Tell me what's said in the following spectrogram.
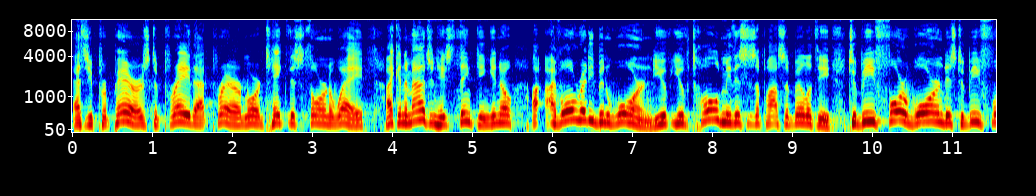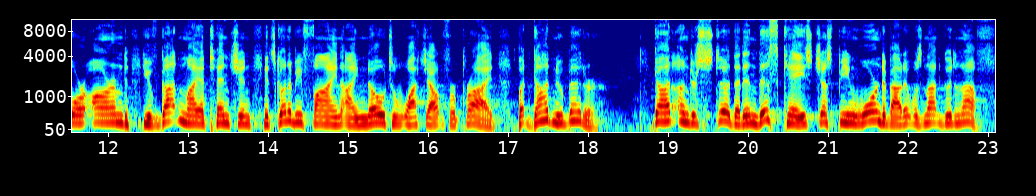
as he prepares to pray that prayer, Lord, take this thorn away. I can imagine he's thinking, you know, I've already been warned. You've, you've told me this is a possibility. To be forewarned is to be forearmed. You've gotten my attention. It's going to be fine. I know to watch out for pride. But God knew better. God understood that in this case, just being warned about it was not good enough.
